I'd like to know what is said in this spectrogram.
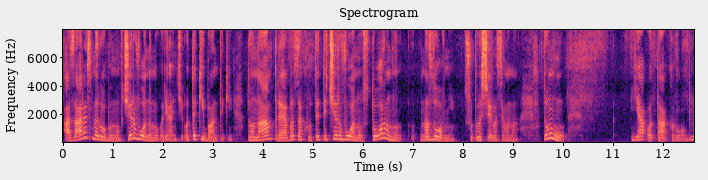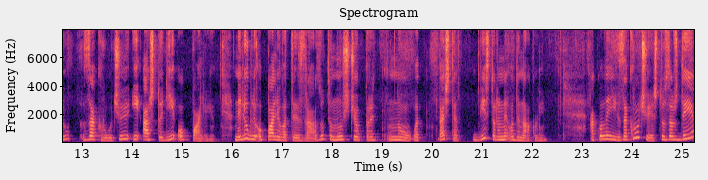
А зараз ми робимо в червоному варіанті отакі бантики. То нам треба закрутити червону сторону назовні, щоб лишилася вона. Тому я отак роблю, закручую і аж тоді обпалюю. Не люблю обпалювати зразу, тому що, ну, от, бачите, дві сторони одинакові. А коли їх закручуєш, то завжди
